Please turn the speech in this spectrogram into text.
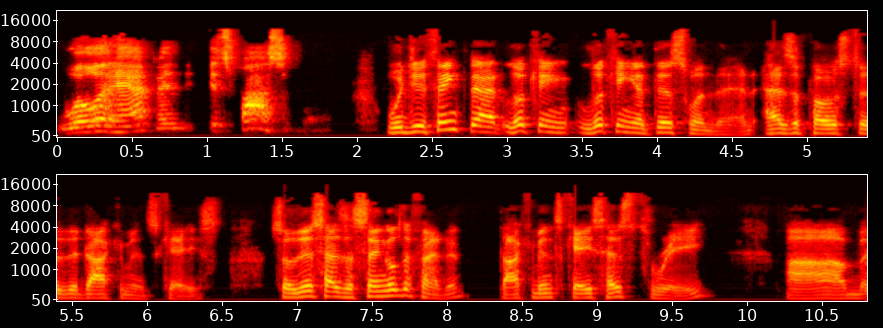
Will it happen? It's possible. Would you think that looking looking at this one then, as opposed to the documents case? So this has a single defendant. Documents case has three. Um,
